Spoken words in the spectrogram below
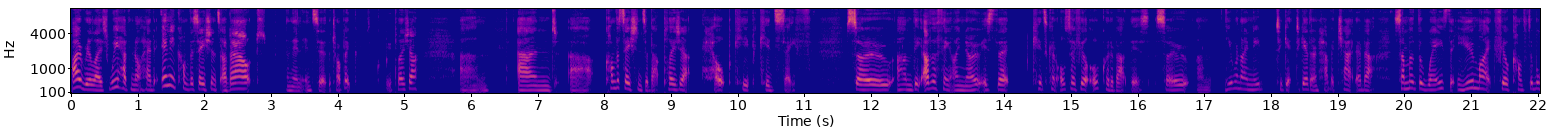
I realized we have not had any conversations about, and then insert the topic, it could be pleasure, um, and uh, conversations about pleasure help keep kids safe. So, um, the other thing I know is that kids can also feel awkward about this. So, um, you and I need to get together and have a chat about some of the ways that you might feel comfortable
